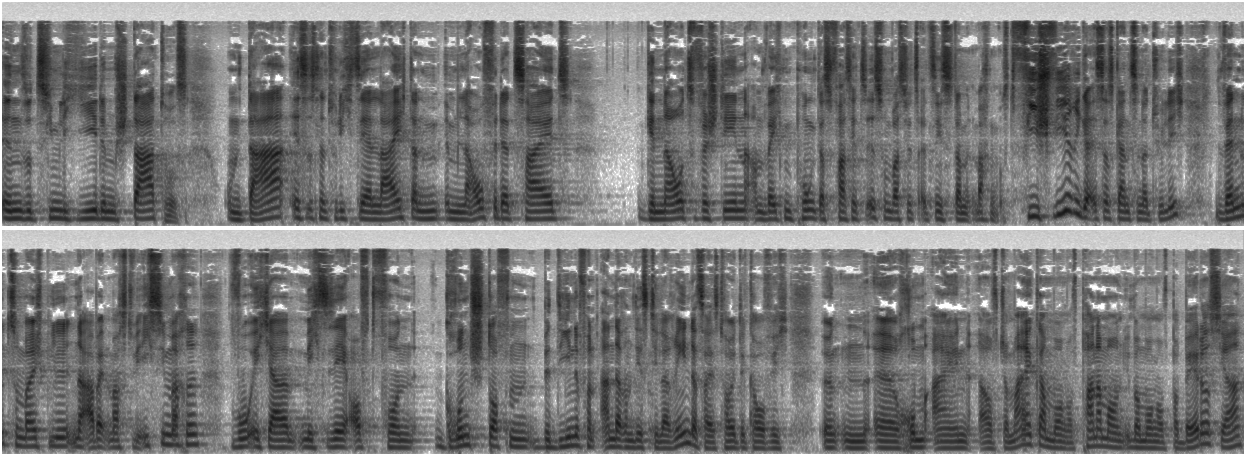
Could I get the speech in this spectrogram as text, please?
in so ziemlich jedem Status. Und da ist es natürlich sehr leicht, dann im Laufe der Zeit genau zu verstehen, an welchem Punkt das Fass jetzt ist und was du jetzt als nächstes damit machen musst. Viel schwieriger ist das Ganze natürlich, wenn du zum Beispiel eine Arbeit machst, wie ich sie mache, wo ich ja mich sehr oft von Grundstoffen bediene von anderen Destillerien. Das heißt, heute kaufe ich irgendeinen äh, Rum ein auf Jamaika, morgen auf Panama und übermorgen auf Barbados, ja.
